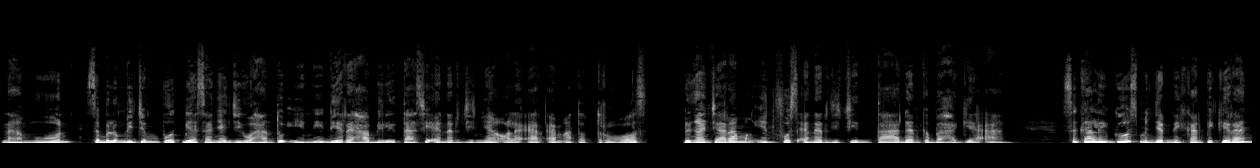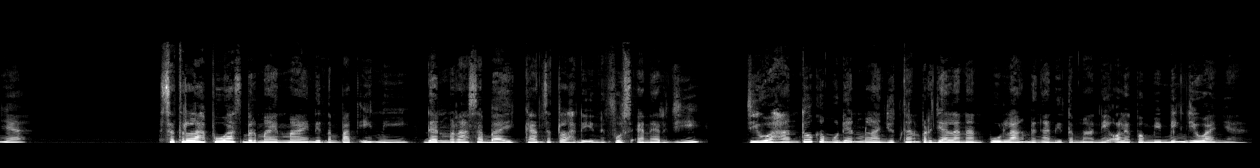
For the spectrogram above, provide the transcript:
Namun, sebelum dijemput, biasanya jiwa hantu ini direhabilitasi energinya oleh RM atau trolls dengan cara menginfus energi cinta dan kebahagiaan sekaligus menjernihkan pikirannya. Setelah puas bermain-main di tempat ini dan merasa baikan setelah diinfus energi, jiwa hantu kemudian melanjutkan perjalanan pulang dengan ditemani oleh pembimbing jiwanya.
